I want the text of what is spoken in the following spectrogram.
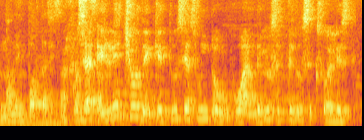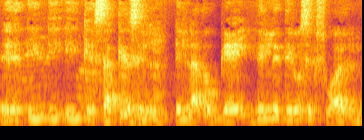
no me importa si son. O sea, son- el hecho de que tú seas un don Juan de los heterosexuales eh, y, y- y que saques el, el lado gay del heterosexual,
